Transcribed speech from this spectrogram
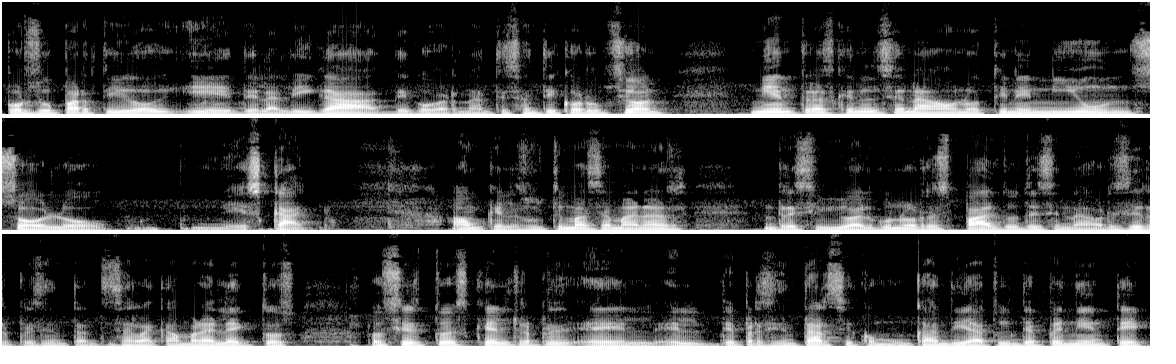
por su partido y de la Liga de Gobernantes Anticorrupción, mientras que en el Senado no tiene ni un solo escaño. Aunque en las últimas semanas recibió algunos respaldos de senadores y representantes a la Cámara electos, lo cierto es que el, de presentarse como un candidato independiente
